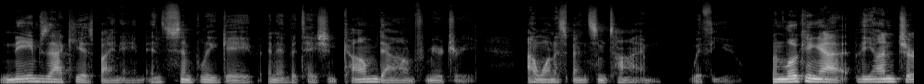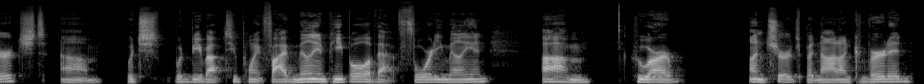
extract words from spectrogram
named Zacchaeus by name, and simply gave an invitation Come down from your tree. I want to spend some time with you. When looking at the unchurched, um, which would be about 2.5 million people of that 40 million um, who are unchurched but not unconverted,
